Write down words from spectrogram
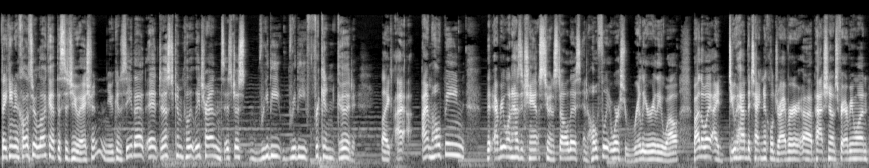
Taking a closer look at the situation, you can see that it just completely trends. It's just really, really freaking good. Like, I, I'm hoping that everyone has a chance to install this and hopefully it works really really well. By the way i do have the technical driver uh, patch notes for everyone.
